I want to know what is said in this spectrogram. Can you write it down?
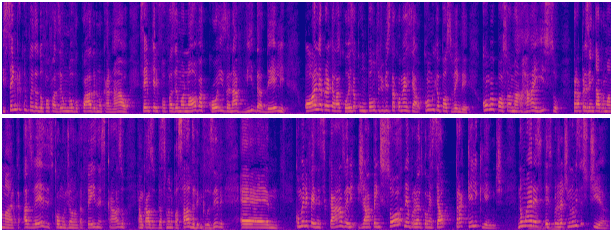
E sempre que o influenciador for fazer um novo quadro no canal, sempre que ele for fazer uma nova coisa na vida dele, olha pra aquela coisa com um ponto de vista comercial. Como que eu posso vender? Como eu posso amarrar isso pra apresentar pra uma marca? Às vezes, como o Jonathan fez nesse caso, é um caso da semana passada, inclusive, é, como ele fez nesse caso, ele já pensou no projeto comercial pra aquele cliente. Não era esse, esse projetinho não existia,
